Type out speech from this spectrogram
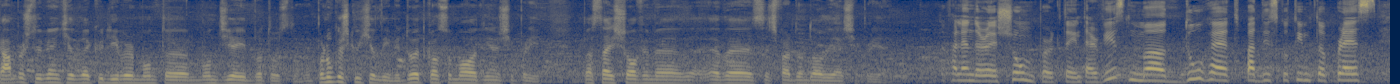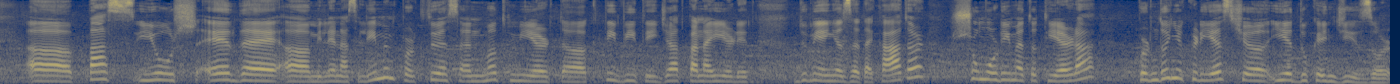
kam përshtypjen që dhe ky libër mund të mund gjejë botues. Por nuk është ky qëllimi, duhet të konsumohet njëherë në Shqipëri. Pastaj shohim edhe se çfarë do ndodhë jashtë Shqipërisë. Të falenderoj shumë për këtë intervistë. Më duhet pa diskutim të pres Pas jush edhe Milena Selimin përkthyesen më të mirë të këtij viti gjatë panairit 2024, shumë urime të tjera për ndonjë krijesë që je duke ngjizur.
